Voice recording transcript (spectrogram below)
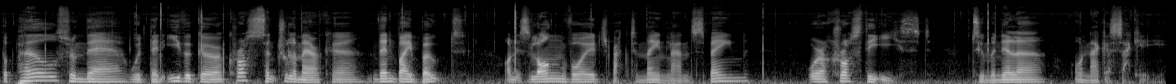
The pearls from there would then either go across Central America, then by boat, on its long voyage back to mainland Spain, or across the east, to Manila or Nagasaki.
